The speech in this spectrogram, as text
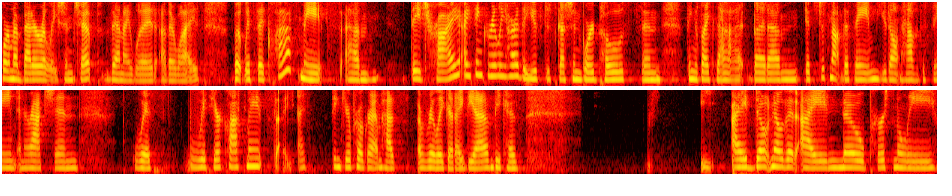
form a better relationship than I would otherwise. But with the classmates, um, they try, I think, really hard. They use discussion board posts and things like that, but um, it's just not the same. You don't have the same interaction with with your classmates. I, I think your program has a really good idea because I don't know that I know personally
